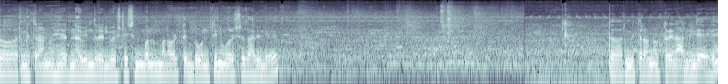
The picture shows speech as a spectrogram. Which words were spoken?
तर मित्रांनो हे नवीन रेल्वे स्टेशन बनून मला वाटते दोन तीन वर्ष झालेली आहेत. तर मित्रांनो ट्रेन आलेली आहे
